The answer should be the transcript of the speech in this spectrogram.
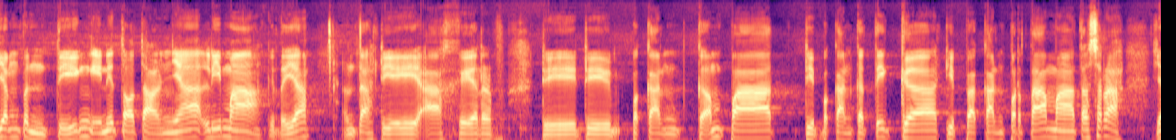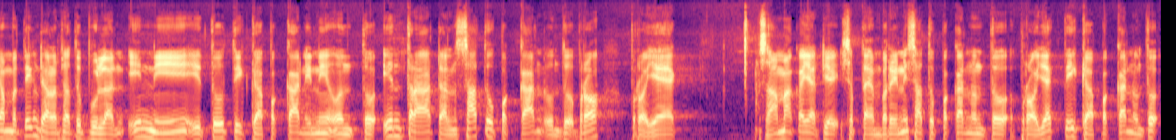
yang penting ini totalnya 5 gitu ya entah di akhir di di pekan keempat di pekan ketiga, di pekan pertama, terserah. Yang penting dalam satu bulan ini itu tiga pekan ini untuk intra dan satu pekan untuk pro proyek. Sama kayak di September ini satu pekan untuk proyek, tiga pekan untuk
